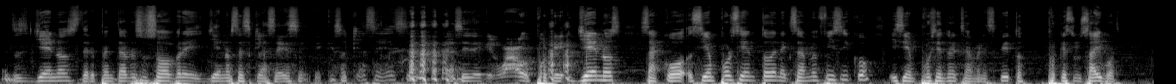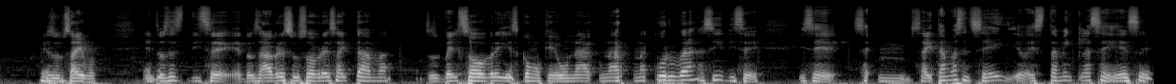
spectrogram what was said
Entonces, Llenos de repente abre su sobre y Llenos es clase S. De que soy clase S. Así de que, wow. Porque Llenos sacó 100% en examen físico y 100% en examen escrito. Porque es un cyborg. Es un cyborg. Entonces dice, entonces abre su sobre Saitama. Entonces ve el sobre y es como que una, una, una curva así. Dice, dice, "Sa- mm, Saitama Sensei es también clase S.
